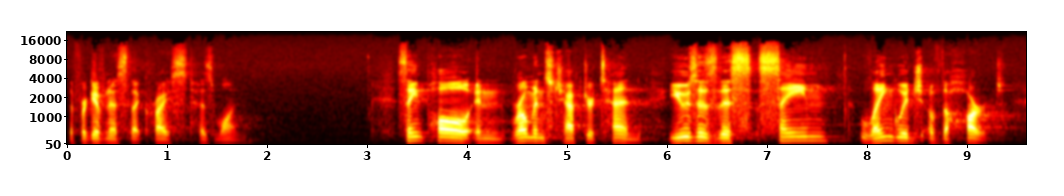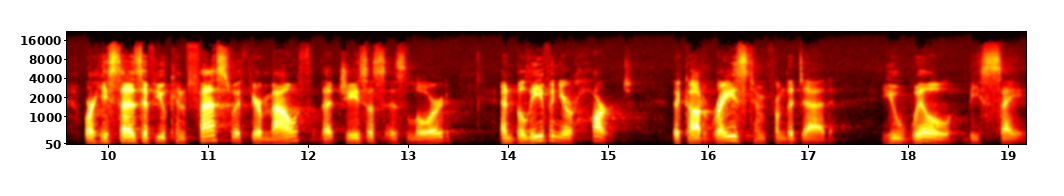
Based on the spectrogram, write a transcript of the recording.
the forgiveness that Christ has won. St. Paul in Romans chapter 10 uses this same language of the heart, where he says, If you confess with your mouth that Jesus is Lord and believe in your heart that God raised him from the dead, you will be saved.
